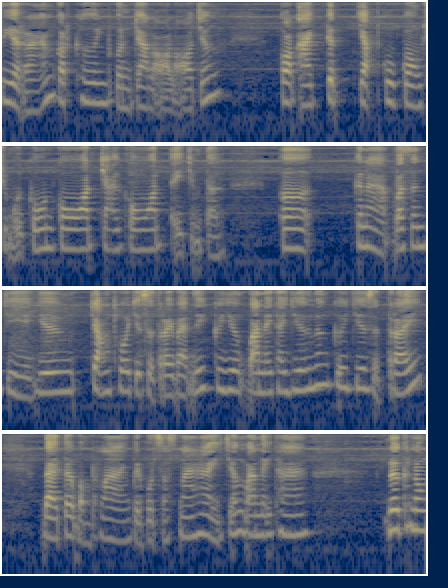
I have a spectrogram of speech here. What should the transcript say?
ទីអារាមគាត់ឃើញប្រគុណចាស់ល្អល្អអញ្ចឹងគាត់អាចគិតចាប់គូកងជាមួយកូនគាត់ចៅគាត់អីចឹងទៅអឺកណាបើសិនជាយើងចង់ធ្វើជាស្ត្រីបែបនេះគឺយើងបានន័យថាយើងនឹងគឺជាស្ត្រីដែលទៅបំផ្លាញព្រះពុទ្ធសាសនាហើយអញ្ចឹងបានន័យថា នៅក្នុង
